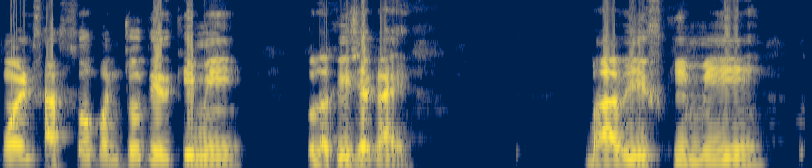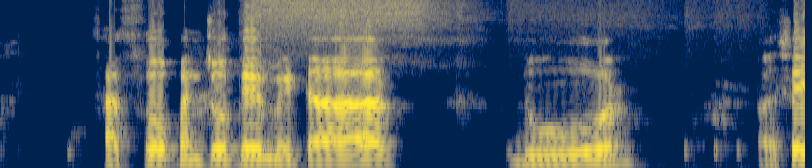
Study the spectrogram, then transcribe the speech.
પોઈન્ટ સાતસો પંચોતેર કિમી. તો લખી શકાય. બાવીસ કિમી સાતસો પંચોતેર મીટર દૂર હશે.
